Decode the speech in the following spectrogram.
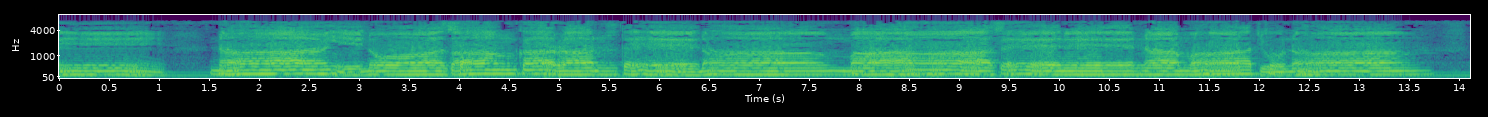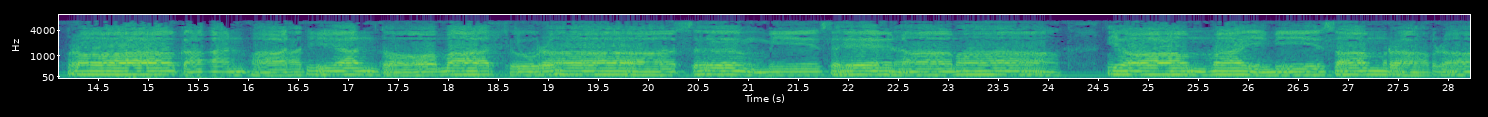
นี้ นาหิโนสังคารันเตนามาเสเนนามาจุนาเพราะการผาเทียนต่อมัจจุราซึ่งมีเสนามากยอมไม่มีสำหรับเรา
